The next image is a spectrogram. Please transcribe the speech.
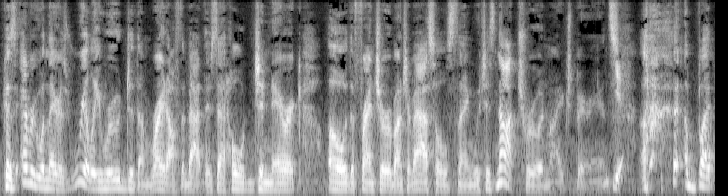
because everyone there is really rude to them right off the bat. There's that whole generic, oh, the French are a bunch of assholes thing, which is not true in my experience. Yeah. but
